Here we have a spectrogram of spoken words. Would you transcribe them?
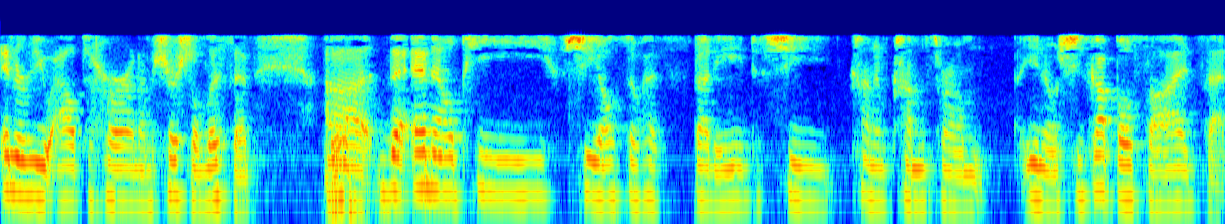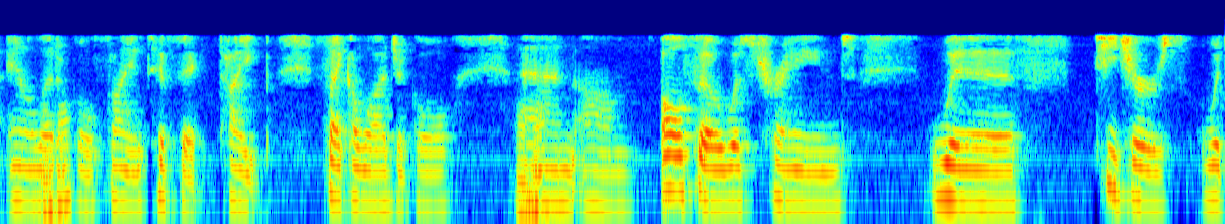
interview out to her and I'm sure she'll listen. Uh the NLP she also has studied. She kind of comes from you know she's got both sides that analytical scientific type psychological Uh-huh. and um, also was trained with teachers, which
